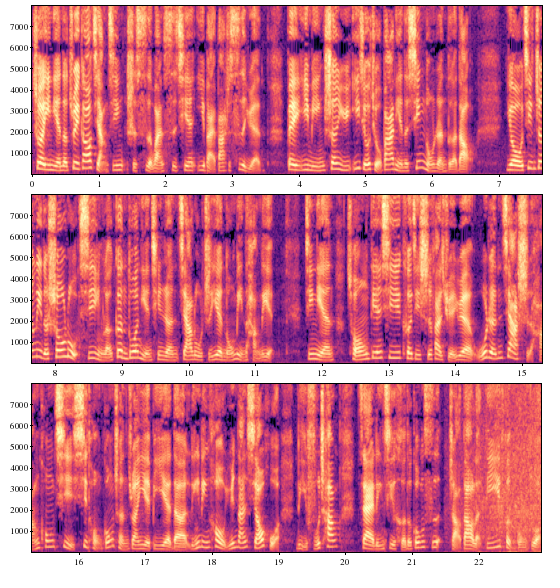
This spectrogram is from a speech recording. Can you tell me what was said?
这一年的最高奖金是四万四千一百八十四元，被一名生于一九九八年的新农人得到。有竞争力的收入吸引了更多年轻人加入职业农民的行列。今年，从滇西科技师范学院无人驾驶航空器系统工程专业毕业的零零后云南小伙李福昌，在林继和的公司找到了第一份工作。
